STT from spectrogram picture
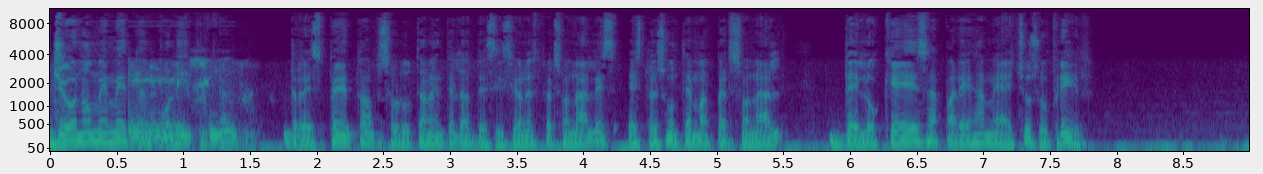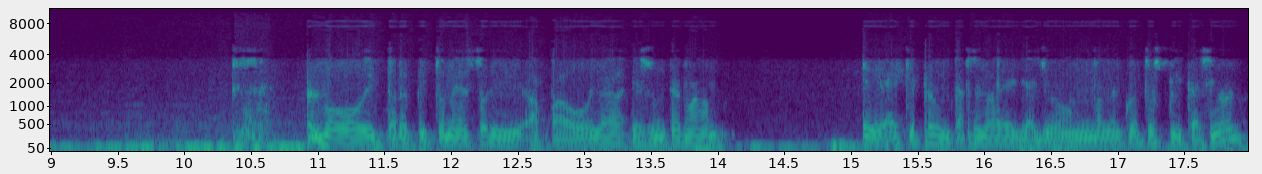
Yo no me meto en Eh, política. sí. Respeto absolutamente las decisiones personales. Esto es un tema personal de lo que esa pareja me ha hecho sufrir. Vuelvo y te repito, Néstor, y a Paola es un tema que hay que preguntárselo a ella. Yo no le encuentro explicación.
